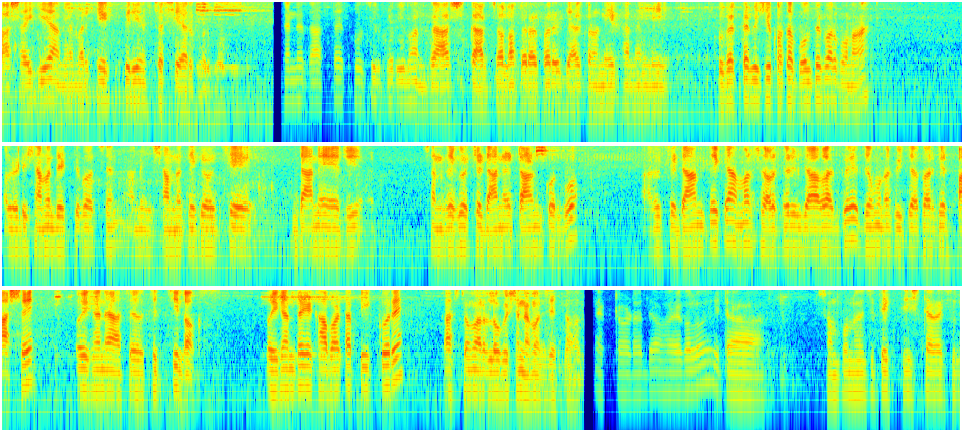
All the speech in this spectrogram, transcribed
বাসায় গিয়ে আমি আমার এক্সপিরিয়েন্সটা শেয়ার করব। এখানে রাস্তায় প্রচুর পরিমাণ রাশ কার চলাফেরা করে, যার কারণে এখানে আমি খুব একটা বেশি কথা বলতে পারব না। অলরেডি সামনে দেখতে পাচ্ছেন, আমি সামনে থেকে হচ্ছে ডানে সামনে থেকে হচ্ছে ডানে টার্ন করব। আর হচ্ছে ডান থেকে আমার সরাসরি যাওয়া লাগবে যমুনা ফিচার পার্কের পাশে, ওইখানে আছে হচ্ছে চিলক্স। ওইখান থেকে খাবারটা পিক করে কাস্টমার লোকেশনে আমার যেতে হবে। একটা অর্ডার দেওয়া হয়ে গেল, এটা সম্পূর্ণ হচ্ছে তেত্রিশ টাকা ছিল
